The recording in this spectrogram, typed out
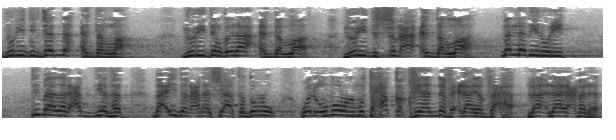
نريد الجنة عند الله. نريد الغنى عند الله. نريد السمعة عند الله. ما الذي نريد؟ لماذا العبد يذهب بعيدا عن أشياء تضر والأمور المتحقق فيها النفع لا ينفعها لا, لا يعملها؟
